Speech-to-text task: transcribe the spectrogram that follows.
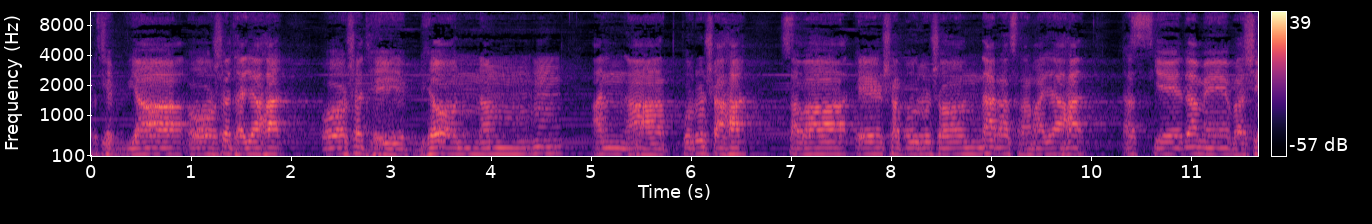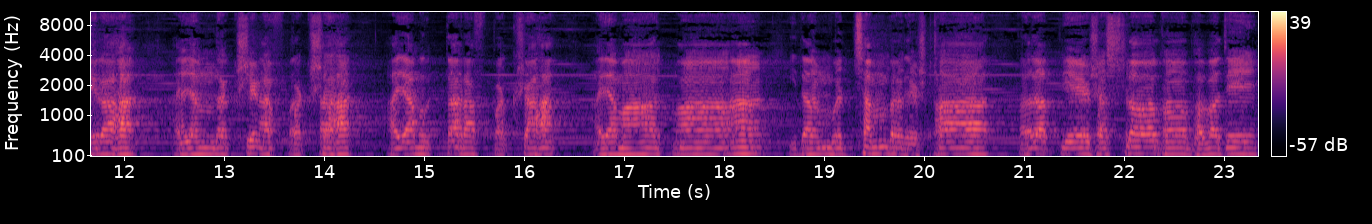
पृथिव्या ओषधयः। ओषधीभ्योऽन्नम् अन्नात्पुरुषः स वा एष पुरुषोन्नरसमयः। तस्येदमेव शिरः। अयम् दक्षिणः पक्षः। अयमुत्तरः पक्षः। अयमात्मा इदम् वृच्छम् प्रतिष्ठा। तदप्येष श्लोको भवति।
